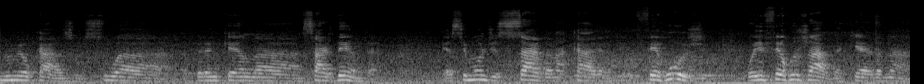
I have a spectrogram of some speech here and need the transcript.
no meu caso, sua branquela sardenta, esse monte de sarda na cara, ferrugem, ou enferrujada, que era na,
